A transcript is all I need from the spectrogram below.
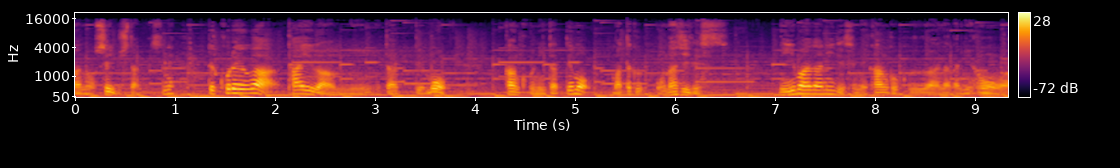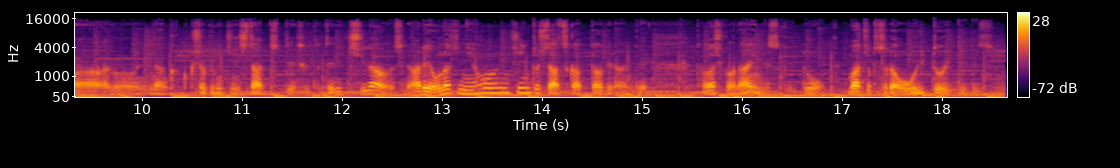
あの整備したんですね。でこれは台湾に至っても韓国に至っても全く同じです。いまだにですね韓国はなんか日本はあのなんか植民地にしたって言ってるんですけど全然違うんですね。あれ同じ日本人として扱ったわけなんで正しくはないんですけどまあちょっとそれは置いといてですね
